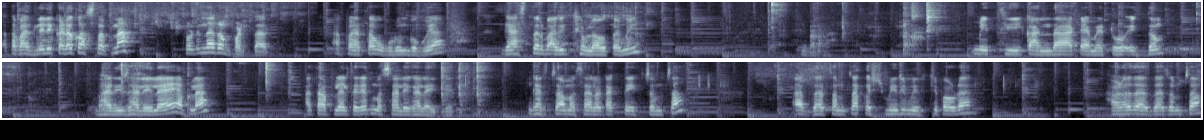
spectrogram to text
आता भाजलेले कडक असतात ना थोडे नरम पडतात. आपण आता उघडून बघूया. गॅस तर बारीक ठेवला होता मी. हे बघा. मेथी कांदा टॅमॅटो एकदम भारी झालेला आहे आपला. आता आपल्याला त्याच्यात मसाले घालायचे आहेत. घरचा मसाला टाकते एक चमचा. अर्धा चमचा कश्मीरी मिरची पावडर. हळद अर्धा चमचा.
